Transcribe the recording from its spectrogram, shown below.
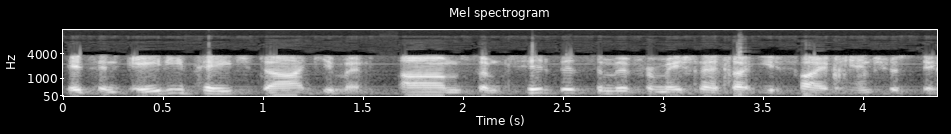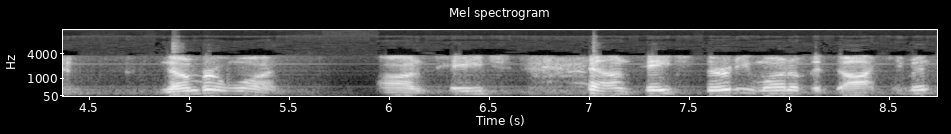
it's an 80-page document. Um, some tidbits of information I thought you'd find interesting. Number one, on page on page 31 of the document,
